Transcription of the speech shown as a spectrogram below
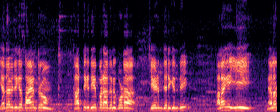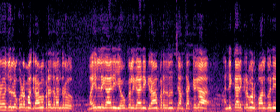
యథావిధిగా సాయంత్రం కార్తీక దీపారాధన కూడా చేయడం జరిగింది. అలాగే ఈ నెల రోజుల్లో కూడా మా గ్రామ ప్రజలందరూ మహిళలు కానీ యువకులు కానీ గ్రామ ప్రజలందరూ చాలా చక్కగా అన్ని కార్యక్రమాలు పాల్గొని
